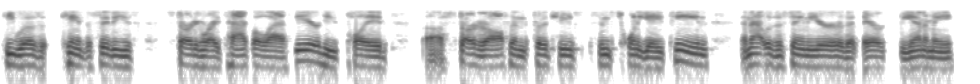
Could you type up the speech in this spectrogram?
he was Kansas City's starting right tackle last year. He's played, uh, started often for the Chiefs since 2018, and that was the same year that Eric Bieniemy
